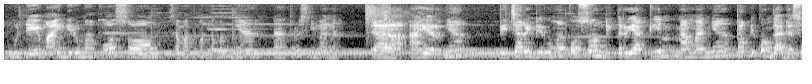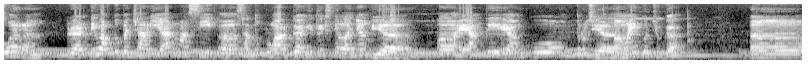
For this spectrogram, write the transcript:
Bude main di rumah kosong sama teman-temannya. Nah terus gimana? Ya, akhirnya dicari di rumah kosong, diteriakin namanya, tapi kok nggak ada suara. Berarti waktu pencarian masih eh, satu keluarga gitu istilahnya Iya, eh, Eyang Ti, Eyang Kung, terus Iya. Mama ikut juga. eh,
